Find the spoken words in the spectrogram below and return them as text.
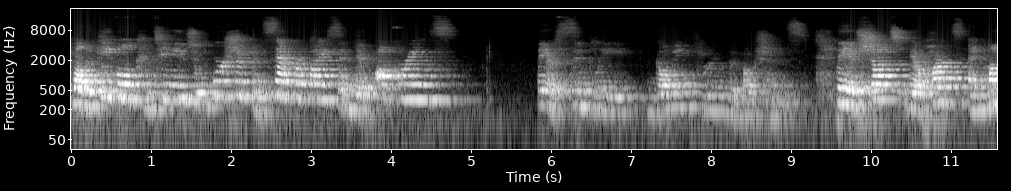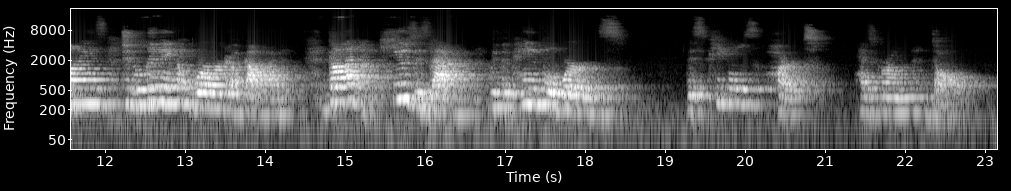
While the people continue to worship and sacrifice and give offerings, they are simply going through the motions. They have shut their hearts and minds to the living Word of God. God accuses them with the painful words This people's heart has grown dull.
